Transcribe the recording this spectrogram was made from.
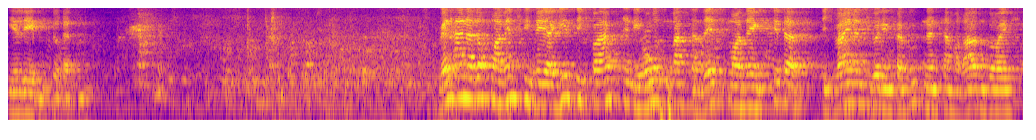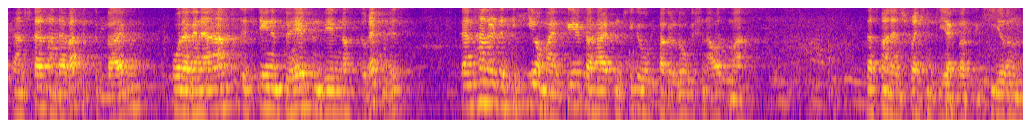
ihr Leben zu retten. Wenn einer doch mal menschlich reagiert, sich vor Angst in die Hosen macht, an Selbstmord denkt, zittert, sich weinend über den verblutenden Kameraden beugt, anstatt an der Waffe zu bleiben, oder wenn er Arzt ist, denen zu helfen, denen noch zu retten ist, dann handelt es sich hier um ein Fehlverhalten psychopathologischen Ausmaßes, das man entsprechend diagnostizieren,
